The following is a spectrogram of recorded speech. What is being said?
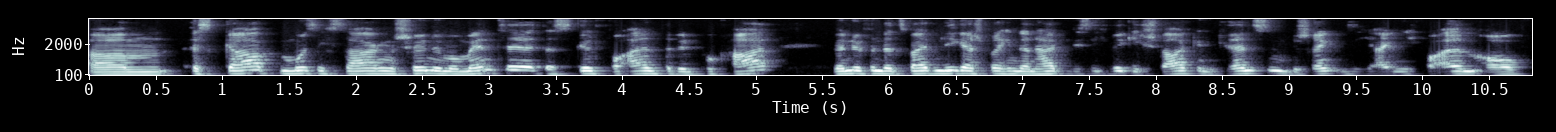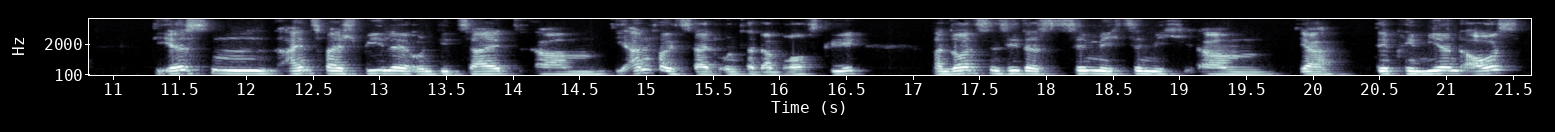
Ähm, es gab, muss ich sagen, schöne Momente. Das gilt vor allem für den Pokal. Wenn wir von der zweiten Liga sprechen, dann halten die sich wirklich stark in Grenzen, beschränken sich eigentlich vor allem auf die ersten ein, zwei Spiele und die Zeit, ähm, die Anfangszeit unter Dabrowski. Ansonsten sieht das ziemlich, ziemlich ähm, ja, deprimierend aus.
